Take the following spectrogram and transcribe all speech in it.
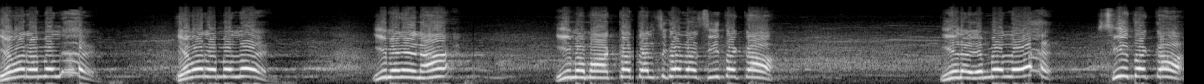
ఎవరు ఎమ్మెల్యే? ఎవరు ఎమ్మెల్యే? ఈమెనేనా? ఈమె మా అక్క తెలుసు కదా సీతక్క. ఈయన ఎమ్మెల్యే? సీతక్క.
